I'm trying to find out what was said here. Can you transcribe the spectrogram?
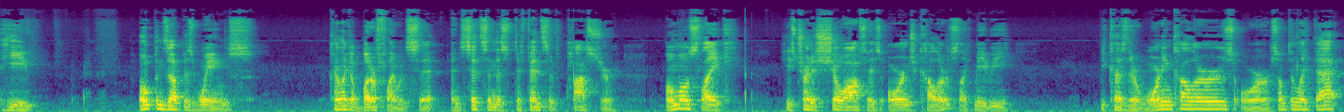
he opens up his wings kind of like a butterfly would sit, and sits in this defensive posture, almost like he's trying to show off his orange colors, like maybe because they're warning colors or something like that.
